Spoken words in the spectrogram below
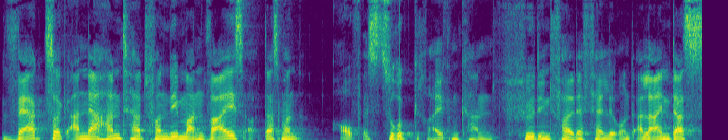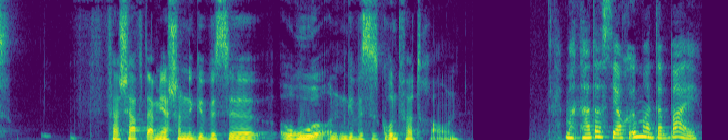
Werkzeug an der Hand hat, von dem man weiß, dass man auf es zurückgreifen kann für den Fall der Fälle. Und allein das verschafft einem ja schon eine gewisse Ruhe und ein gewisses Grundvertrauen. Man hat das ja auch immer dabei.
